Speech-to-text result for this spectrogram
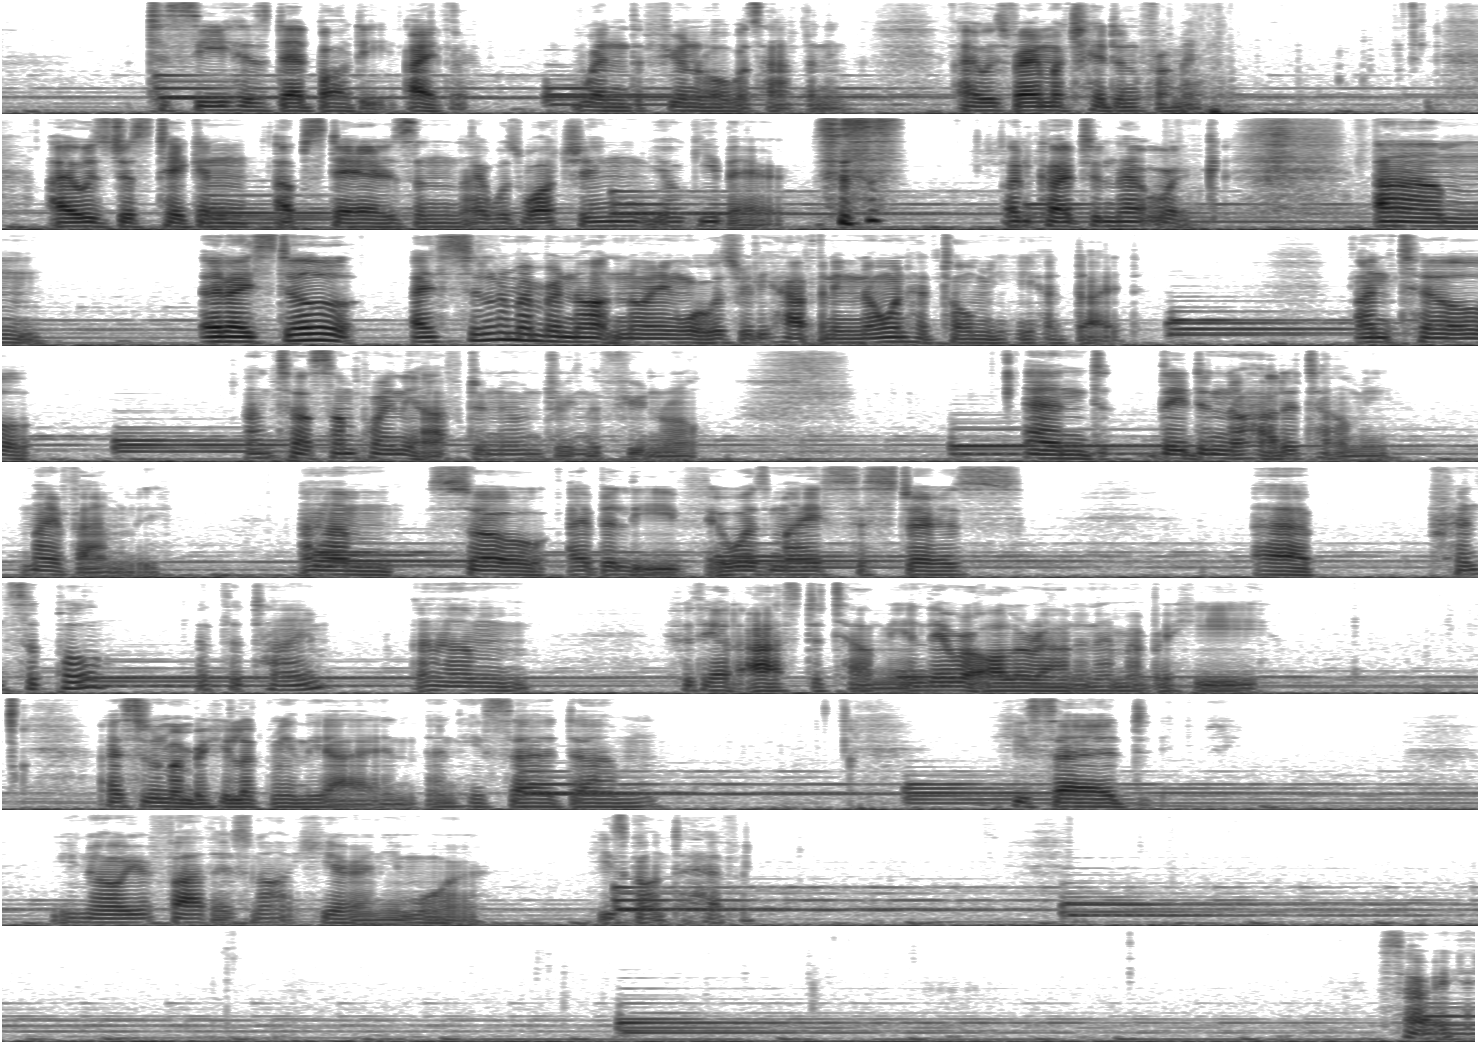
to see his dead body either when the funeral was happening. I was very much hidden from it. I was just taken upstairs and I was watching Yogi Bear on Cartoon Network. Um, and I still I still remember not knowing what was really happening. No one had told me he had died. Until until some point in the afternoon during the funeral. And they didn't know how to tell me, my family. Um, so I believe it was my sister's uh, principal at the time, um, who they had asked to tell me, and they were all around. And I remember he I still remember he looked me in the eye and, and he said, um, he said, you know, your father's not here anymore. He's gone to heaven. Sorry.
